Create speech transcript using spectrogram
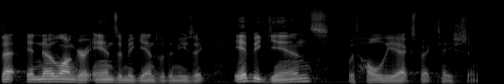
That it no longer ends and begins with the music. It begins with holy expectation.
